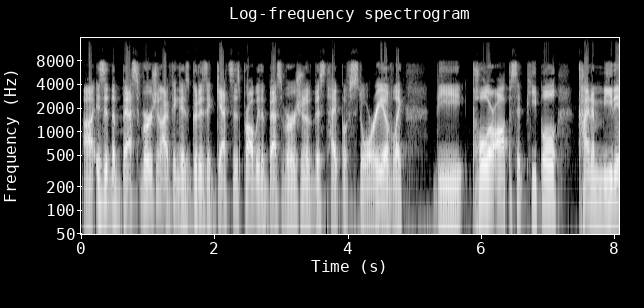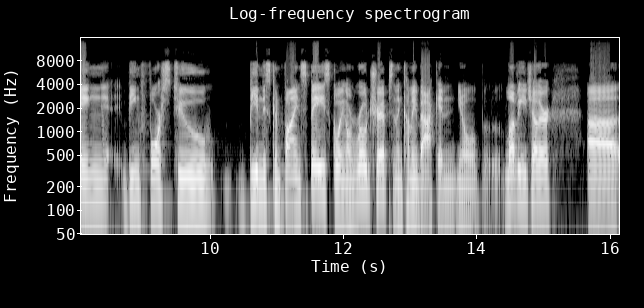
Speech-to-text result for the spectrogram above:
Uh, is it the best version? I think as good as it gets is probably the best version of this type of story of like the polar opposite people kind of meeting, being forced to be in this confined space, going on road trips, and then coming back and you know loving each other. Uh,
